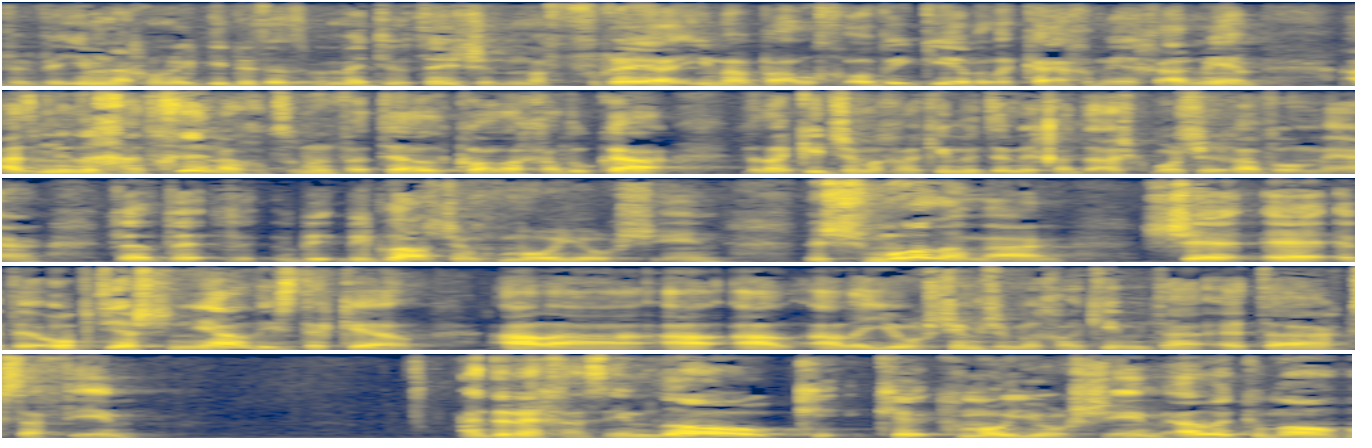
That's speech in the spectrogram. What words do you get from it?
ואם אנחנו נגיד את זה, זה באמת יוצא שזה מפריע אם הבעל חוב הגיע ולקח מאחד מהם, אז מלכתחילה אנחנו צריכים לבטל את כל החלוקה ולהגיד שמחלקים את זה מחדש, כמו שרב אומר, בגלל שהם כמו יורשים. ושמואל אמר, אה, ואופציה שנייה להסתכל על, ה, על, על היורשים שמחלקים את הכספים, את הנכסים, לא כמו יורשים, אלא כמו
